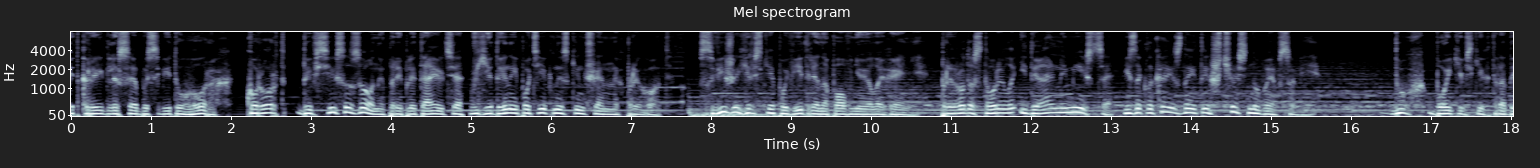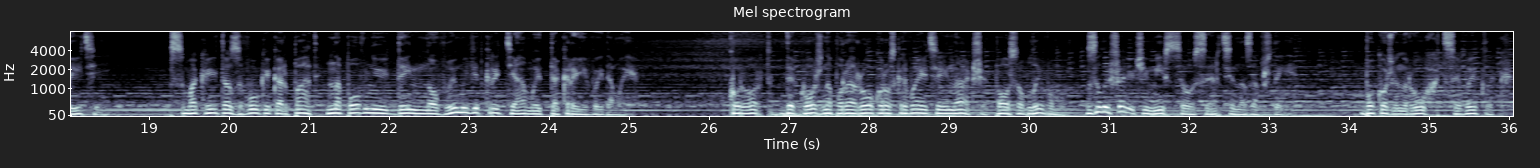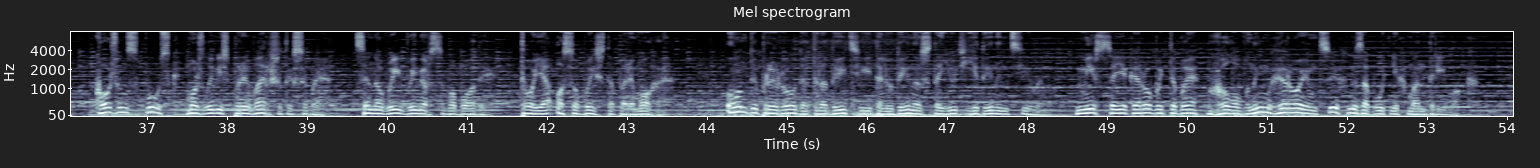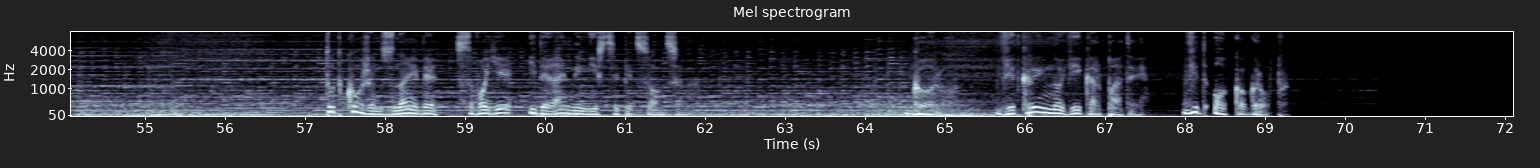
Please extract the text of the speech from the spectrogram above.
Відкрий для себе світ у горах, курорт, де всі сезони переплітаються в єдиний потік нескінченних пригод. Свіже гірське повітря наповнює легені. Природа створила ідеальне місце і закликає знайти щось нове в собі. Дух бойківських традицій, смаки та звуки Карпат наповнюють день новими відкриттями та краєвидами. Курорт, де кожна пора року розкривається інакше, по-особливому, залишаючи місце у серці назавжди. Бо кожен рух це виклик, кожен спуск можливість перевершити себе. Це новий вимір свободи, твоя особиста перемога. Он, де природа, традиції та людина стають єдиним цілим. Місце, яке робить тебе головним героєм цих незабутніх мандрівок. Тут кожен знайде своє ідеальне місце під сонцем. Гору. Відкрий нові Карпати від Окко Груп.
